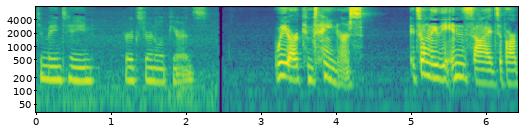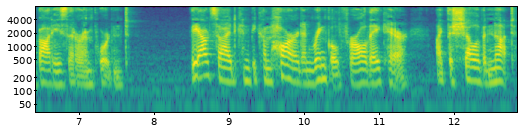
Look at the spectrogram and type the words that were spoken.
to maintain her external appearance. We are containers. It's only the insides of our bodies that are important. The outside can become hard and wrinkled for all they care, like the shell of a nut.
